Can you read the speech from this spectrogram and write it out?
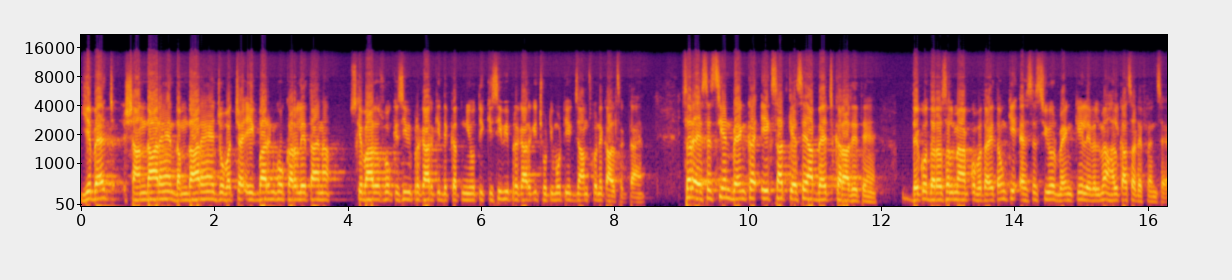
ये बैच शानदार है, दमदार है, जो बच्चा एक बार इनको कर लेता है ना, उसके बाद उसको किसी भी प्रकार की दिक्कत नहीं होती, किसी भी प्रकार की छोटी मोटी एग्ज़ाम्स को निकाल सकता है। सर एसएससी एंड बैंक का एक साथ कैसे आप बैच करा देते हैं? देखो, दरअसल मैं आपको बता देता हूँ कि एसएससी और बैंक के लेवल में हल्का सा डिफरेंस है।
